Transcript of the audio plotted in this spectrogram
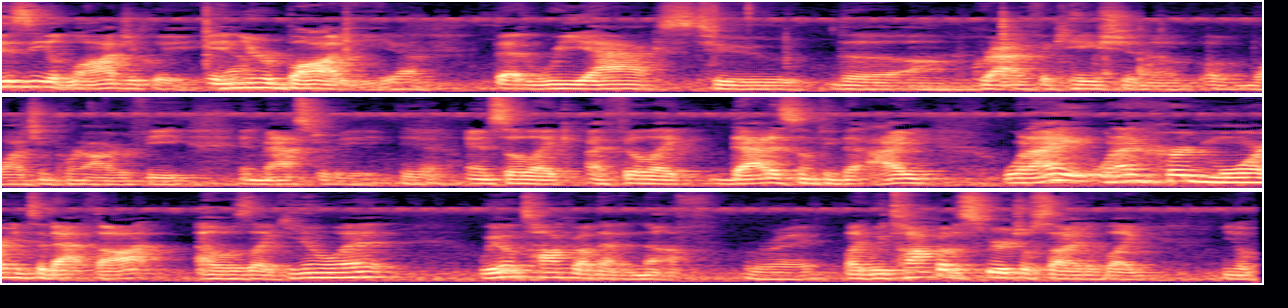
physiologically in Yeah. your body Yeah. that reacts to the um, gratification of, of watching pornography and masturbating. Yeah. And so like I feel like that is something that I when I when I heard more into that thought, I was like, you know what? We don't talk about that enough. Right. Like we talk about the spiritual side of like, you know,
